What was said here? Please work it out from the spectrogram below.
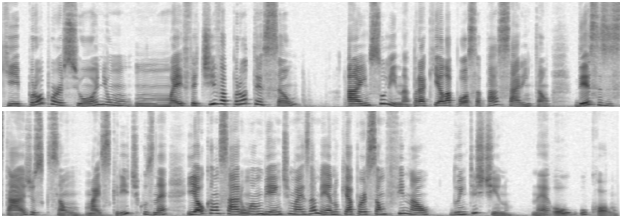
que proporcione um, uma efetiva proteção à insulina, para que ela possa passar, então, desses estágios que são mais críticos, né? E alcançar um ambiente mais ameno, que é a porção final do intestino, né? Ou o cólon.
